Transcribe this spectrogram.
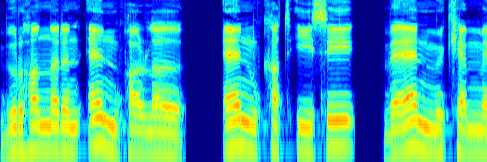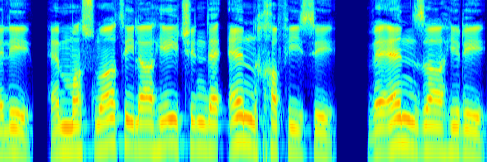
bürhanların en parlağı, en kat'isi ve en mükemmeli, hem masnuat ilahiye içinde en hafisi ve en zahiri,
